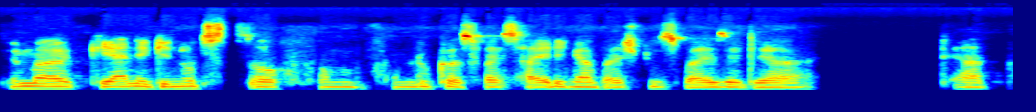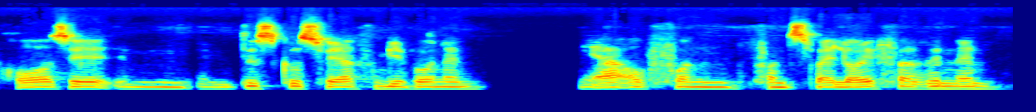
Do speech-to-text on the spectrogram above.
immer gerne genutzt, auch vom, vom Lukas Weiß-Heidinger beispielsweise, der, der hat Bronze im, im Diskuswerfen gewonnen. Ja, auch von, von zwei Läuferinnen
